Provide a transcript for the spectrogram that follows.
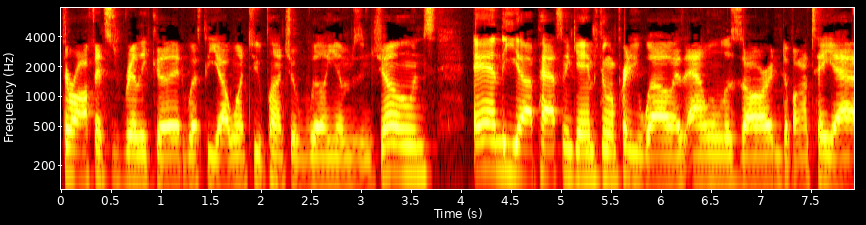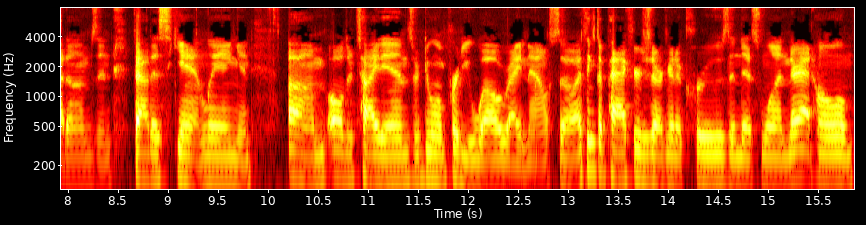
Their offense is really good with the uh, one-two punch of Williams and Jones. And the uh, passing game's doing pretty well as Allen Lazard and Davante Adams and Valdes-Scantling and um, all their tight ends are doing pretty well right now. So I think the Packers are going to cruise in this one. They're at home.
